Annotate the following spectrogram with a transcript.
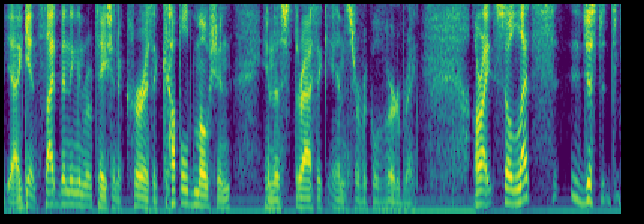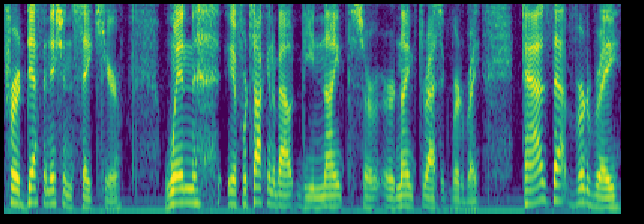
yeah, again, side bending and rotation occur as a coupled motion in the thoracic and cervical vertebrae. All right, so let's just for definition's sake here, when if we're talking about the ninth or ninth thoracic vertebrae, as that vertebrae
